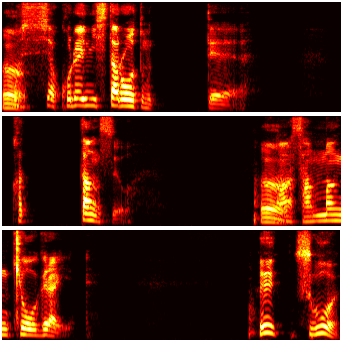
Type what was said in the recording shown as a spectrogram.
うんよっ。しゃこれにしたろうと思って買ったんすよ、うんまあ3万強ぐらいえ、すごい。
